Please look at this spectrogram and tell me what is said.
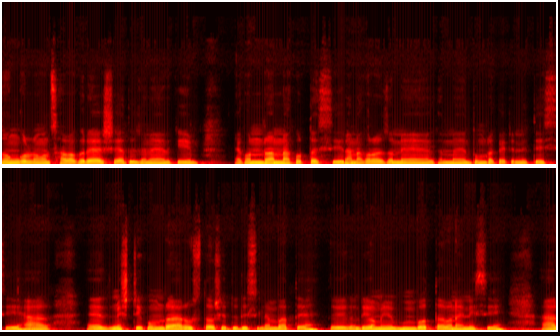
জঙ্গল জঙ্গল ছাওয়া করে আসে, দুজনে আর কি এখন রান্না করতেছি। রান্না করার জন্য এখানে দুমড়া কেটে নিতেছি। আর মিষ্টি কুমড়া আর উস্তাও সিদ্ধ দিছিলাম বাতে তো এগুলো আমি ভর্তা বানাই নিছি। আর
